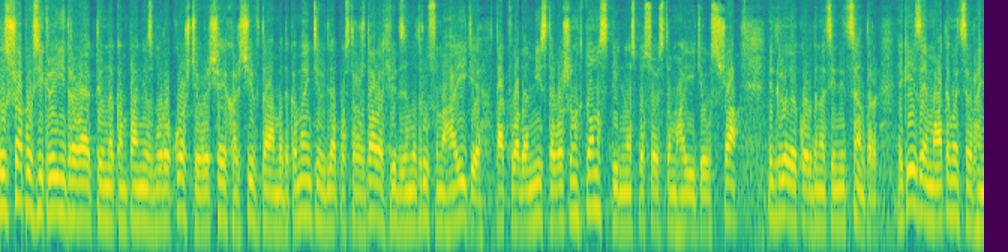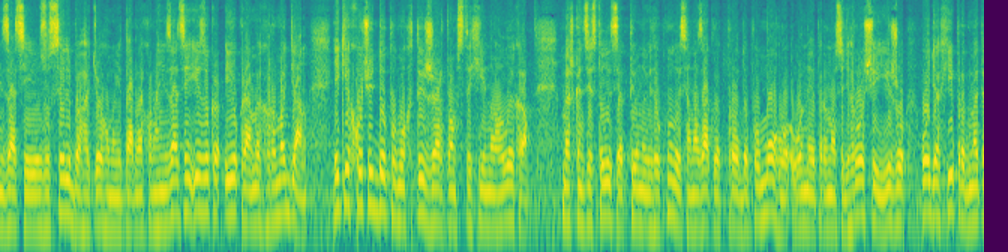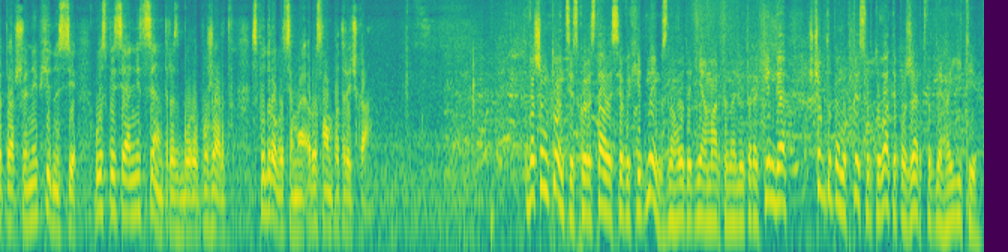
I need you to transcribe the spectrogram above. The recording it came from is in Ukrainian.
У США по всій країні триває активна кампанія збору коштів, речей, харчів та медикаментів для постраждалих від землетрусу на Гаїті. Так, влада міста Вашингтон спільно з посольством Гаїті у США відкрили координаційний центр, який займатиметься організацією зусиль багатьох гуманітарних організацій і окремих громадян, які хочуть допомогти жертвам стихійного лиха. Мешканці столиці активно відгукнулися на заклик про допомогу. Вони приносять гроші, їжу, одяг і предмети першої необхідності у спеціальні центри збору пожертв. З подробицями Руслан Патричка. Вашингтонці скористалися вихідним з нагоди дня Мартина Лютера Кінга, щоб допомогти сортувати пожертви для Гаїті.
